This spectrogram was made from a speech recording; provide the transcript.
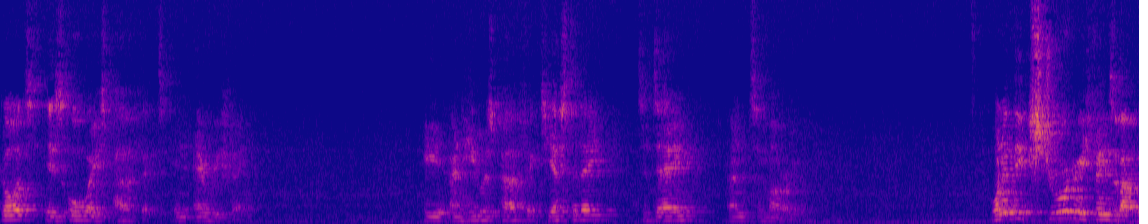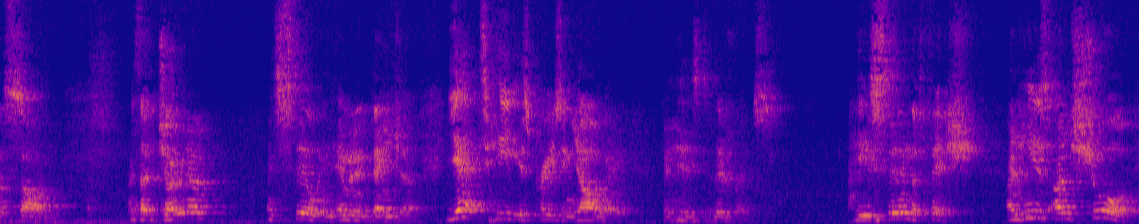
God is always perfect in everything. He, and He was perfect yesterday, today, and tomorrow. One of the extraordinary things about this psalm is that Jonah is still in imminent danger, yet he is praising Yahweh for his deliverance. He is still in the fish, and he is unsure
